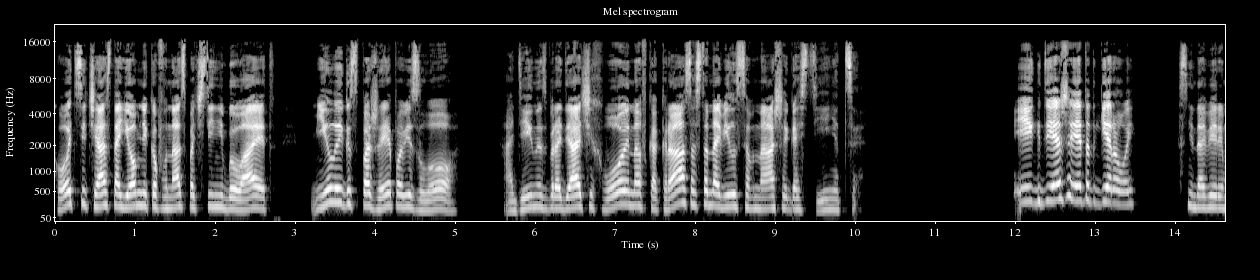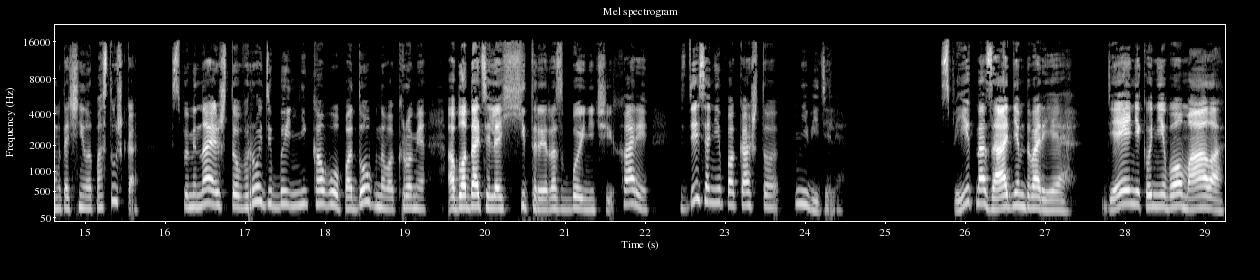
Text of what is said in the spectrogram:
«Хоть сейчас наемников у нас почти не бывает, милой госпоже повезло. Один из бродячих воинов как раз остановился в нашей гостинице». «И где же этот герой?» — с недоверием уточнила пастушка, вспоминая, что вроде бы никого подобного, кроме обладателя хитрой разбойничьей Хари, здесь они пока что не видели. «Спит на заднем дворе. Денег у него мало,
